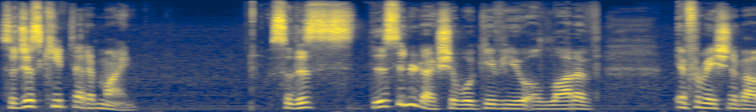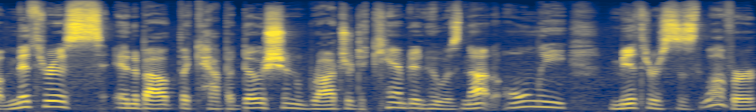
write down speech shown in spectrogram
So just keep that in mind. So this this introduction will give you a lot of information about Mithras and about the Cappadocian Roger de Camden, who was not only Mithras's lover,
